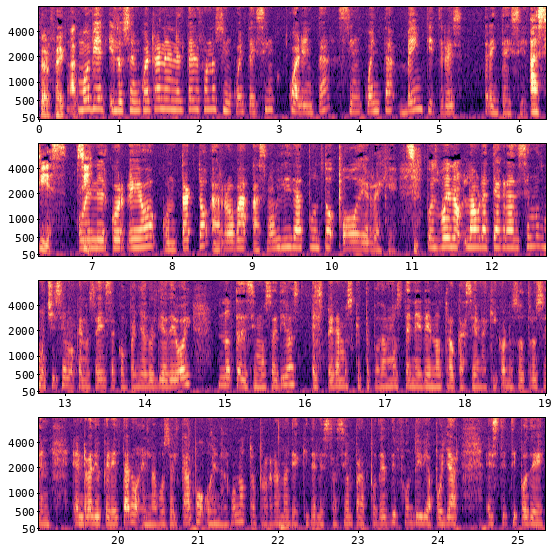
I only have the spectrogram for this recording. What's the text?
Perfecto. Muy bien, y los encuentran en el teléfono 5540 50 23 37. Así es. O en el correo contacto arroba asmovilidad.org. Sí. Pues bueno, Laura, te agradecemos muchísimo que nos hayas acompañado el día de hoy. No te decimos adiós. Esperamos que te podamos tener en otra ocasión aquí con nosotros en, en Radio Querétaro, en La Voz del Campo o en algún otro programa de aquí de la estación para poder difundir y apoyar este tipo de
